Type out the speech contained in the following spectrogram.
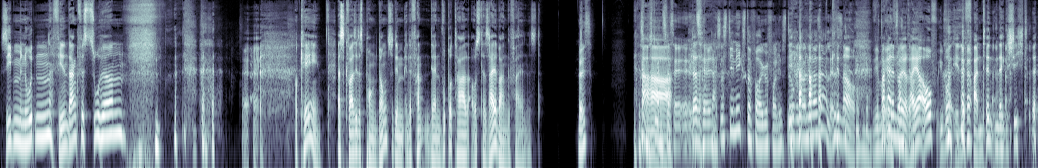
Sieben Minuten. Vielen Dank fürs Zuhören. okay. Das ist quasi das Pendant zu dem Elefanten, der in Wuppertal aus der Seilbahn gefallen ist. Was? Das musst du uns was äh, das- erzählen. Das ist die nächste Folge von Historia Universalis. Genau. Wir machen eine neue. Reihe auf über Elefanten in der Geschichte.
